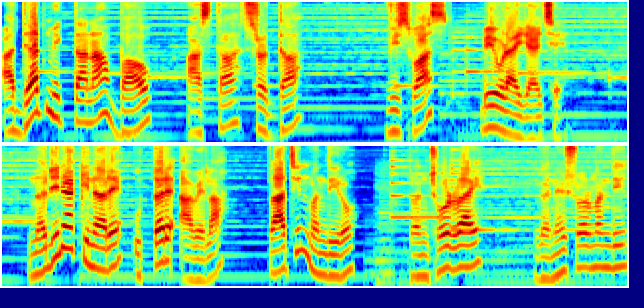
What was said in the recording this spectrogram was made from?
આધ્યાત્મિકતાના ભાવ, આસ્થા, શ્રદ્ધા, વિશ્વાસ બેવડાઈ જાય છે. નદીના કિનારે ઉત્તરે આવેલા પ્રાચીન મંદિરો રણછોડરાય, ગણેશ્વર મંદિર,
